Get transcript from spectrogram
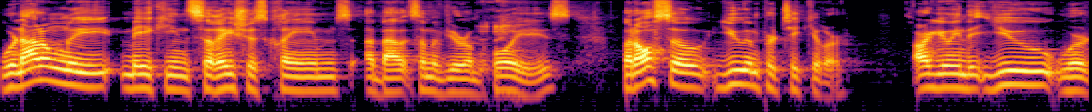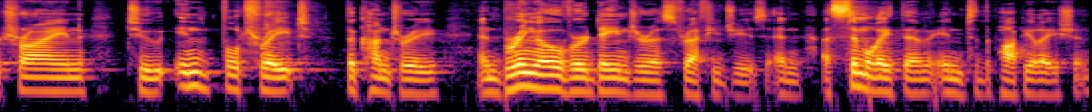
were not only making salacious claims about some of your employees, but also you in particular, arguing that you were trying to infiltrate the country and bring over dangerous refugees and assimilate them into the population.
